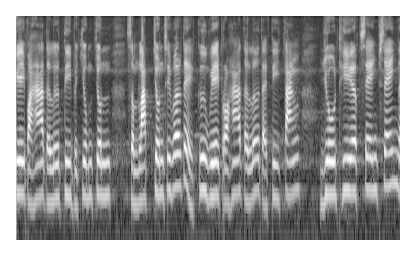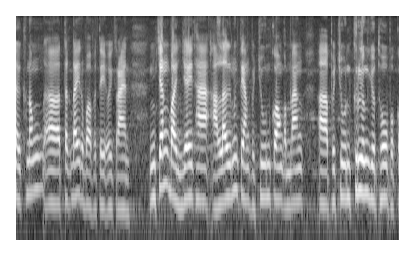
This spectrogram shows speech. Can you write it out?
វាយប្រហារទៅលើទីប្រជុំជនសម្រាប់ជនស៊ីវិលទេ គឺវាយប្រហារទៅលើតែទីតាំង យោធាផ្សេងផ្សេងនៅក្នុងទឹកដីរបស់ប្រទេសអ៊ុយក្រែនអញ្ចឹងបើនិយាយថាឥឡូវហ្នឹងទាំងបញ្ជូនកងកម្លាំងបញ្ជូនគ្រឿងយុទ្ធោបក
